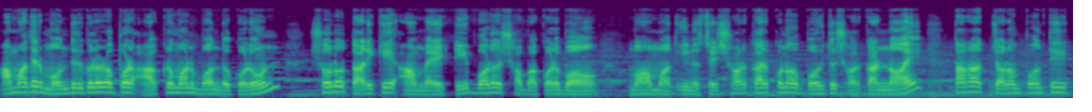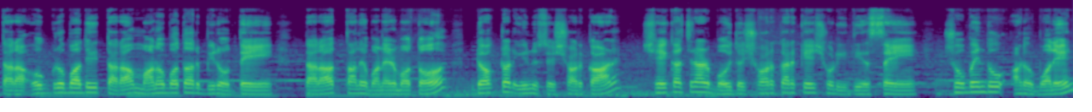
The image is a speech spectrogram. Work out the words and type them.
আমাদের মন্দিরগুলোর ওপর আক্রমণ বন্ধ করুন। ষোলো তারিখে আমরা একটি বড় সভা করব। মোহাম্মদ ইউনুসের সরকার কোনো বৈধ সরকার নয়। তারা চরমপন্থী, তারা উগ্রবাদী, তারা মানবতার বিরুদ্ধে, তারা তালেবানের মতো। ডক্টর ইউনুসের সরকার শেখ হাসিনার বৈধ সরকারকে সরিয়ে দিয়েছে। শুভেন্দু আরও বলেন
